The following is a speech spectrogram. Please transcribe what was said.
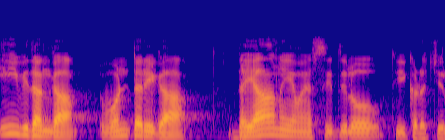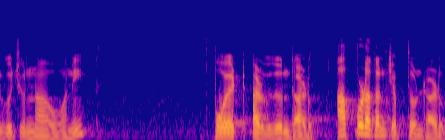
ఈ విధంగా ఒంటరిగా దయానయమైన స్థితిలో ఇక్కడ చిరుగుచున్నావు అని పోయట్ అడుగుతుంటాడు. అప్పుడు అతను చెప్తుంటాడు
